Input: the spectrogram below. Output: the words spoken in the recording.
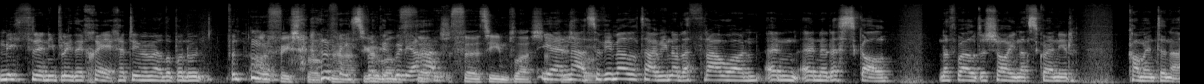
meithrin i blwyddyn chwech, a dwi'n meddwl bod nhw'n... Ar Facebook, ar na. Ti'n gwybod bod 13 plus ar yeah, Facebook. na, so fi'n meddwl taw un o'r athrawon yn, yn yr ysgol nath weld y sioe nath sgwennu'r comment yna.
